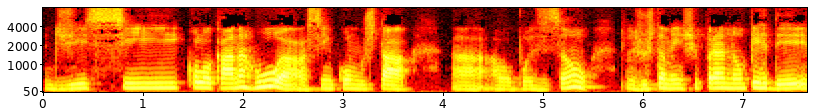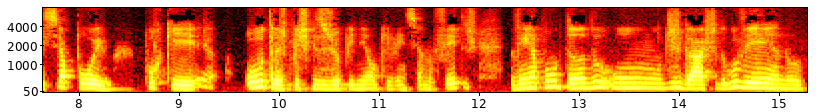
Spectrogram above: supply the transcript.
de se colocar na rua, assim como está a, a oposição, justamente para não perder esse apoio. Porque outras pesquisas de opinião que vêm sendo feitas vêm apontando um desgaste do governo,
